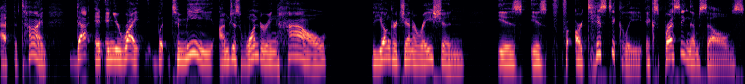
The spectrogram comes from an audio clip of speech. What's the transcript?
at the time. That and, and you're right, but to me, I'm just wondering how the younger generation is is artistically expressing themselves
